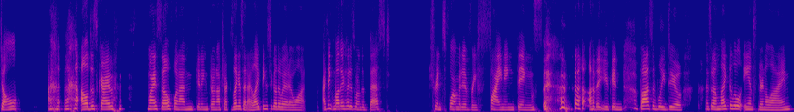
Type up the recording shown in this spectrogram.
don't I'll describe myself when I'm getting thrown off track cuz like I said, I like things to go the way that I want. I think motherhood is one of the best transformative, refining things that you can possibly do. And so I'm like the little ants that are in a line,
